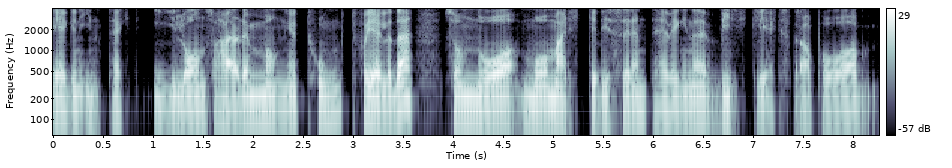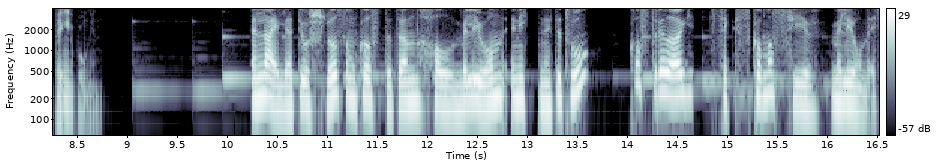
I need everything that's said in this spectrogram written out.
egen inntekt i lån. Så her er det mange tungt forgjeldede som nå må merke disse rentehevingene virkelig ekstra på pengepungen. En leilighet i Oslo som kostet en halv million i 1992 koster i dag 6,7 millioner.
